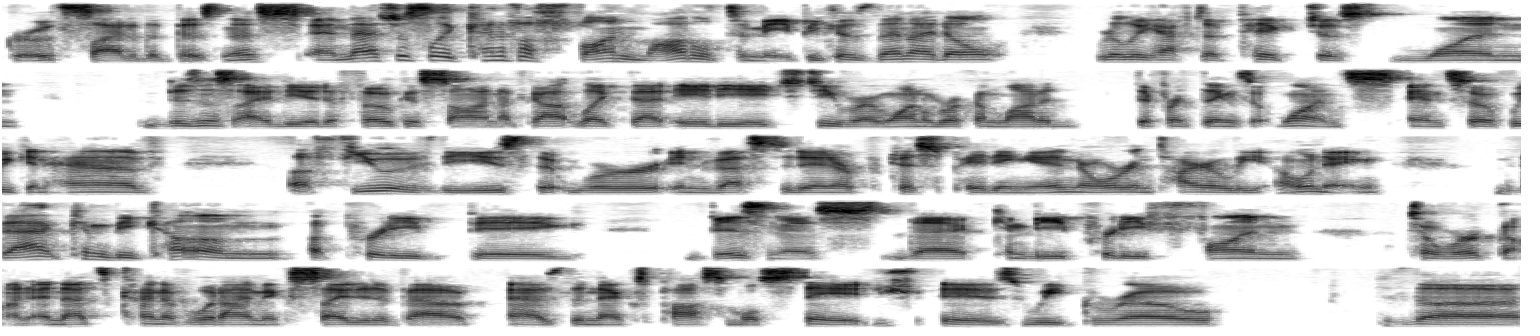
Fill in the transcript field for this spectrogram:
growth side of the business and that's just like kind of a fun model to me because then i don't really have to pick just one business idea to focus on. I've got like that ADHD where I want to work on a lot of different things at once. And so if we can have a few of these that we're invested in or participating in or entirely owning, that can become a pretty big business that can be pretty fun to work on. And that's kind of what I'm excited about as the next possible stage is we grow the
